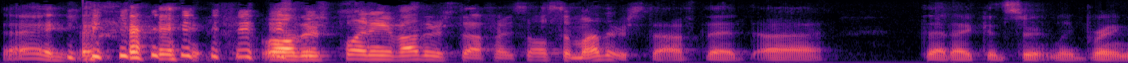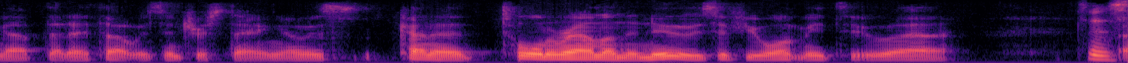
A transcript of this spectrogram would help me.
hey. well, there's plenty of other stuff. I saw some other stuff that uh, that I could certainly bring up that I thought was interesting. I was kind of tooling around on the news. If you want me to, uh, To, uh,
